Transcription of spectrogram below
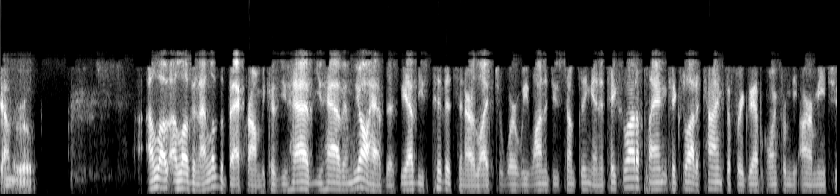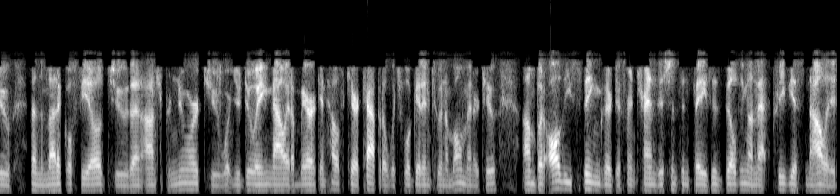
down the road. I love I love it. And I love the background because you have you have and we all have this. We have these pivots in our life to where we want to do something and it takes a lot of planning, takes a lot of time. So for example, going from the army to then the medical field to then entrepreneur to what you're doing now at American Healthcare Capital, which we'll get into in a moment or two. Um, but all these things are different transitions and phases, building on that previous knowledge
